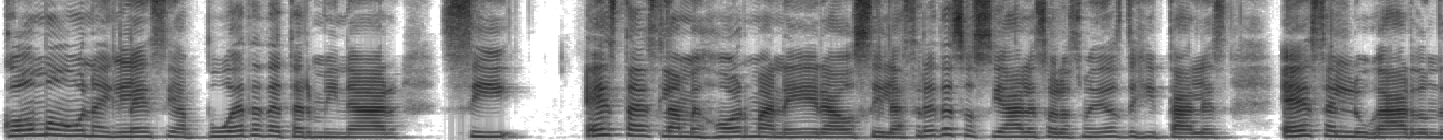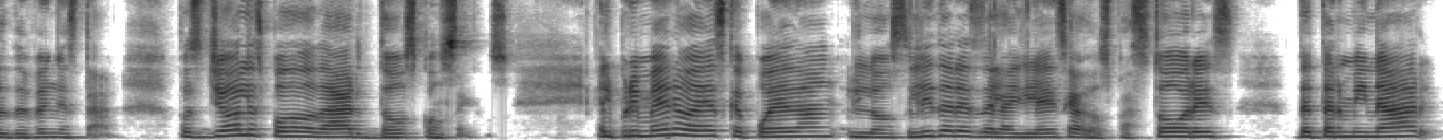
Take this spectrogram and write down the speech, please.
¿cómo una iglesia puede determinar si esta es la mejor manera o si las redes sociales o los medios digitales es el lugar donde deben estar, pues yo les puedo dar dos consejos. El primero es que puedan los líderes de la iglesia, los pastores, determinar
